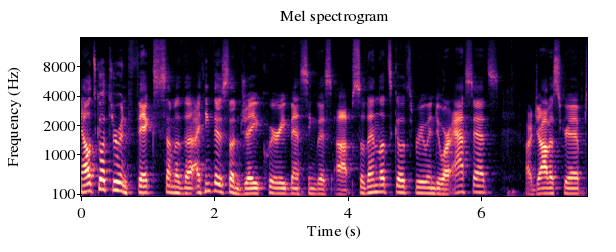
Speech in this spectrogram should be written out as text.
Now let's go through and fix some of the, I think there's some jQuery messing this up. So then let's go through into our assets, our JavaScript,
